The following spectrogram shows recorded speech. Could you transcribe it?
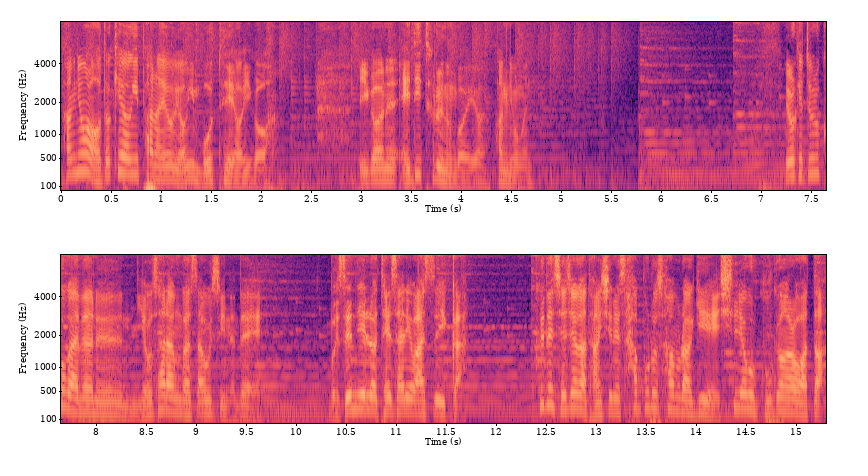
황룡을 어떻게 영입하나요? 영입 못해요 이거. 이거는 에디 트르는 거예요. 황룡은. 이렇게 뚫고 가면은 이 사람과 싸울 수 있는데 무슨 일로 대산에 왔으니까? 그대 제자가 당신의 사부로 삼으라기에 실력을 구경하러 왔다.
